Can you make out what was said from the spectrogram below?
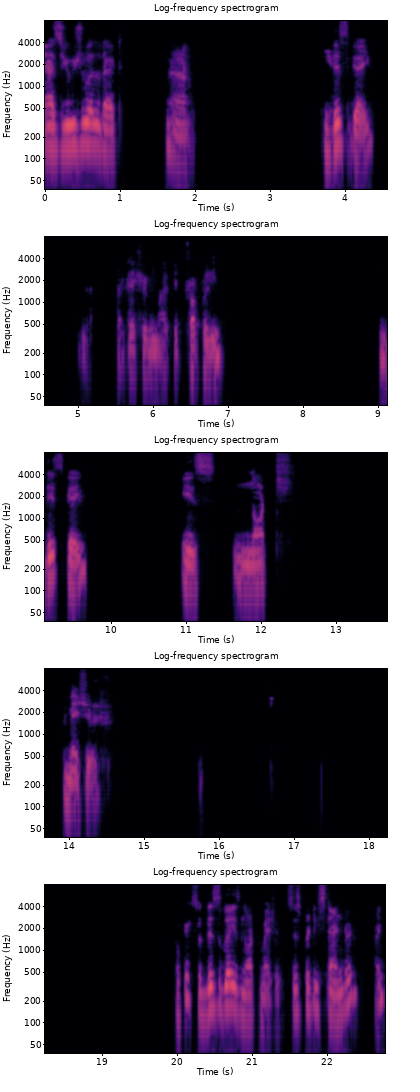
as usual that uh, this guy, but I should mark it properly. This guy is not measured. Okay, so this guy is not measured. This is pretty standard, right?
